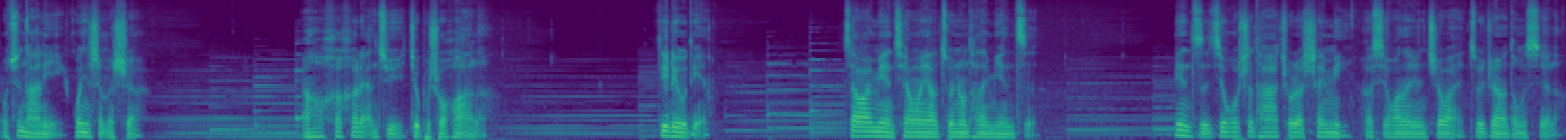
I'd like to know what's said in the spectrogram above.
我去哪里关你什么事？”然后呵呵两句就不说话了。第六点，在外面千万要尊重他的面子，面子几乎是他除了生命和喜欢的人之外最重要的东西了。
